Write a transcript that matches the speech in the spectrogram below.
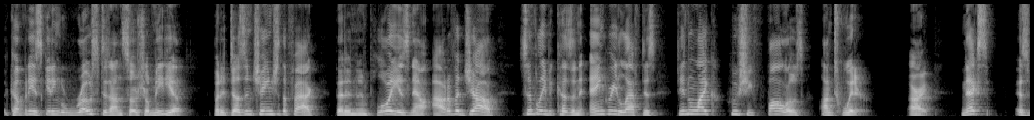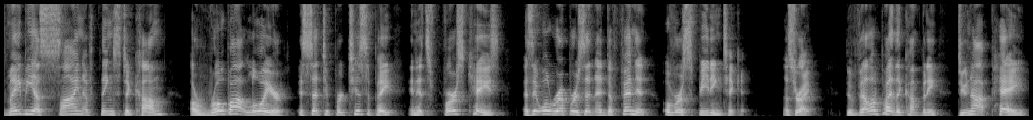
the company is getting roasted on social media, but it doesn't change the fact that an employee is now out of a job simply because an angry leftist didn't like who she follows on Twitter. All right, next, as maybe a sign of things to come, a robot lawyer is set to participate in its first case as it will represent a defendant over a speeding ticket. That's right. Developed by the company Do Not Pay,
